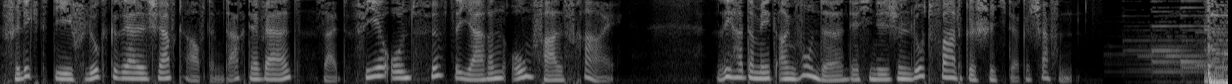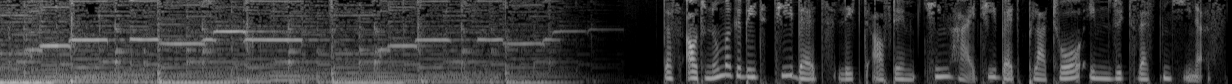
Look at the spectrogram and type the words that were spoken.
fliegt die Fluggesellschaft auf dem Dach der Welt seit 54 Jahren unfallfrei. Sie hat damit ein Wunder der chinesischen Luftfahrtgeschichte geschaffen. Das autonome Gebiet Tibet liegt auf dem Qinghai-Tibet-Plateau im Südwesten Chinas.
